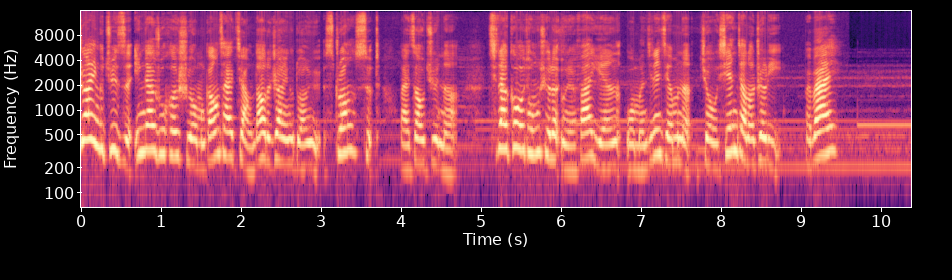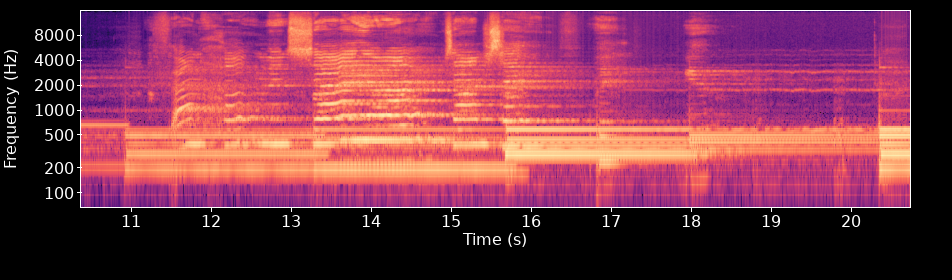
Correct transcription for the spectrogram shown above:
这样一个句子应该如何使用我们刚才讲到的这样一个短语 strong suit 来造句呢？期待各位同学的踊跃发言。我们今天节目呢就先讲到这里，拜拜。you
